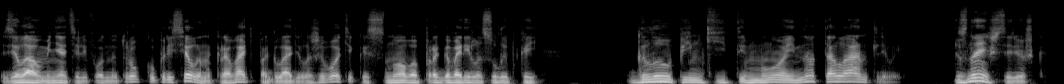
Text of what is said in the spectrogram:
Взяла у меня телефонную трубку, присела на кровать, погладила животик и снова проговорила с улыбкой. «Глупенький ты мой, но талантливый. Знаешь, Сережка,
